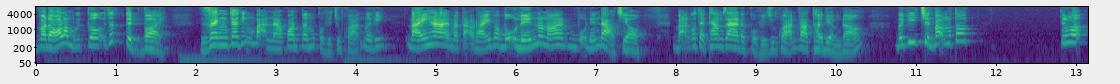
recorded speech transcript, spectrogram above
Và đó là một cái cơ hội rất tuyệt vời dành cho những bạn nào quan tâm cổ phiếu chứng khoán. Bởi vì đáy hai mà tạo đáy và bộ nến nó nói bộ nến đảo chiều, bạn có thể tham gia được cổ phiếu chứng khoán vào thời điểm đó. Bởi vì triển vọng nó tốt. Đúng không ạ?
